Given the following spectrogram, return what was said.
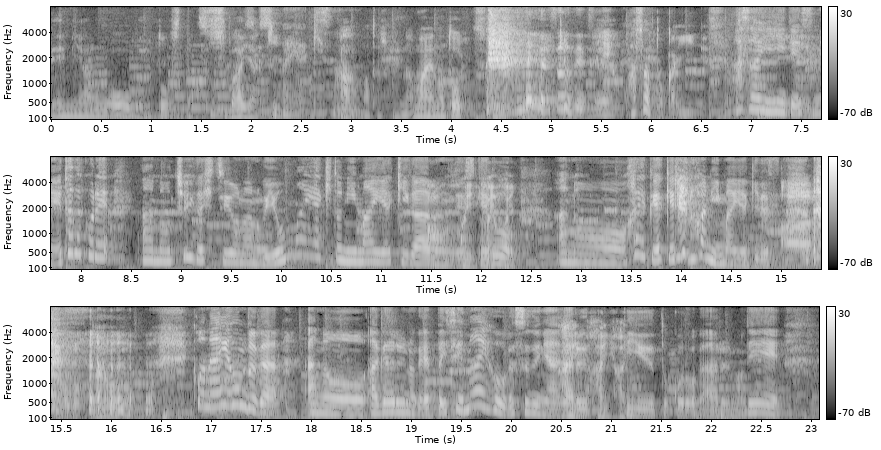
ええプレミアムオーブントースター素早き。素早きさん。あ、まあ、確かに名前の通りですね。そうですね。朝とかいいですね。朝いいですね。ただこれあの注意が必要なのが4枚焼きと2枚焼きがあるんですけどあ、はいはいはい、あの早く焼けるのは2枚焼きです。あなるほどなるほど。庫内温度があの上がるのがやっぱり狭い方がすぐに上がるっていうところがあるので、はいはいはい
